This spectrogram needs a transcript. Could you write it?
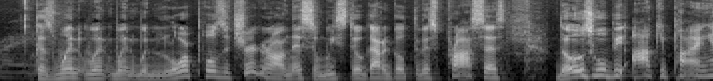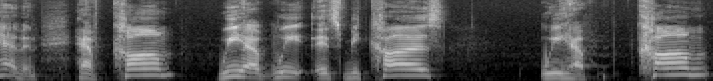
Right. Because when, when, when, when the Lord pulls the trigger on this and we still got to go through this process, those who will be occupying heaven have come. We have, we, it's because we have come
